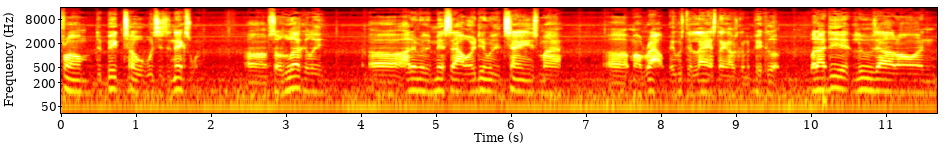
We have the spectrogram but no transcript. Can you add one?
from the Big Toe, which is the next one. Um, so luckily, uh, I didn't really miss out, or it didn't really change my uh, my route. It was the last thing I was going to pick up, but I did lose out on.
